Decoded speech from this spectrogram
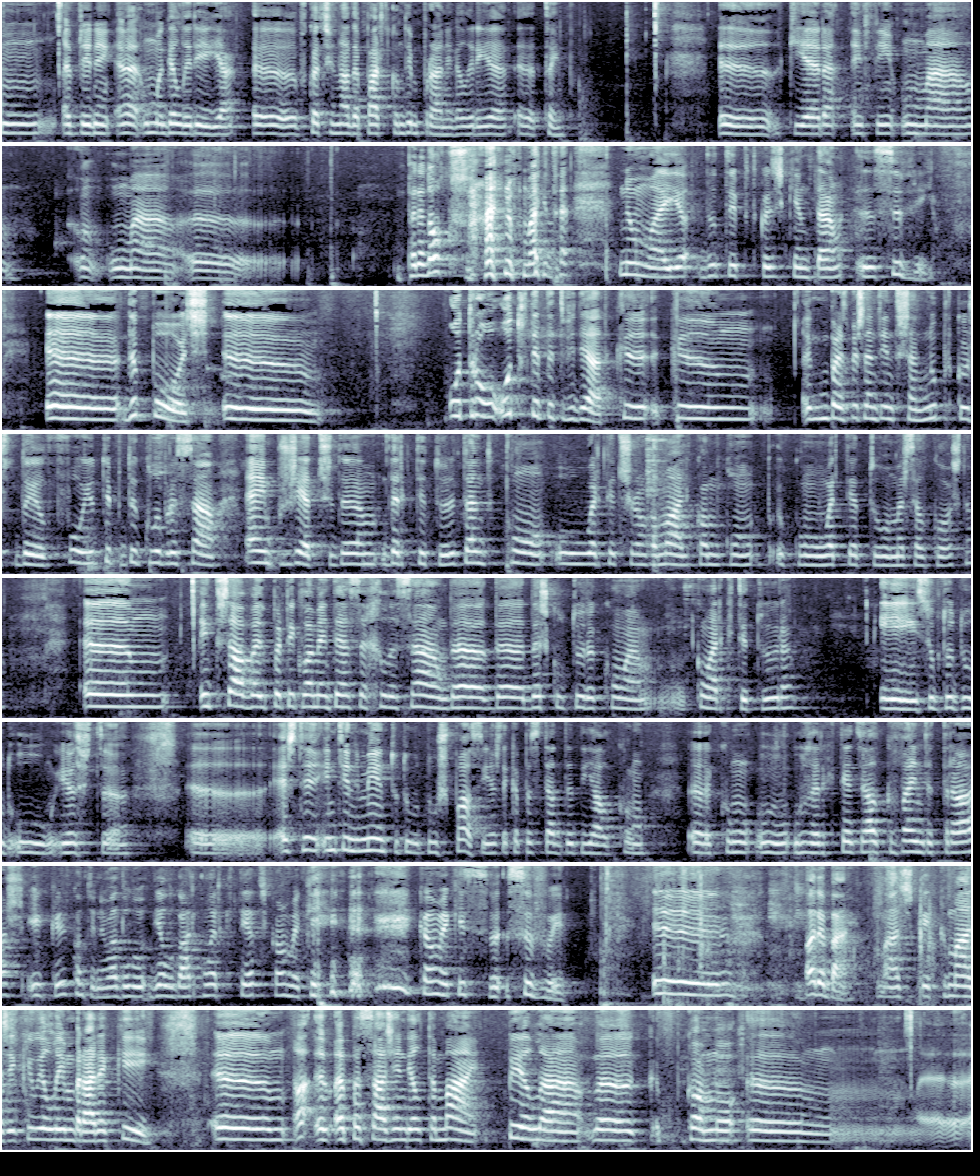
um, abrirem uh, uma galeria uh, vocacionada à parte contemporânea, a Galeria uh, Tempo, uh, que era, enfim, uma, uma um paradoxo no meio, da, no meio do tipo de coisas que então se viam. Uh, depois, uh, outro, outro tipo de atividade que, que, me parece bastante interessante no percurso dele foi o tipo de colaboração em projetos de, de arquitetura, tanto com o arquiteto João Ramalho como com, com o arquiteto Marcelo Costa. Uh, Interessava-lhe particularmente essa relação da, da, da escultura com a, com a arquitetura e, sobretudo, o, este, uh, este entendimento do, do, espaço e esta capacidade de diálogo com, uh, com os arquitetos é algo que vem de trás e que continua a dialogar com arquitetos, como é que, como é que isso se vê. Uh, ora bem, mas que, que mais é que eu ia lembrar aqui? A, a passagem dele também pela como eh,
